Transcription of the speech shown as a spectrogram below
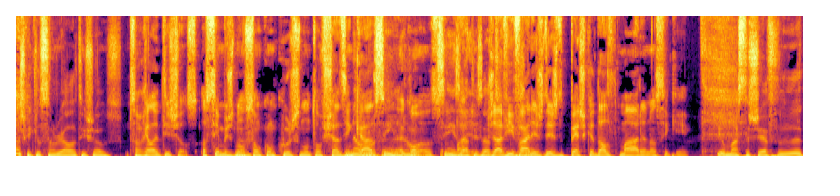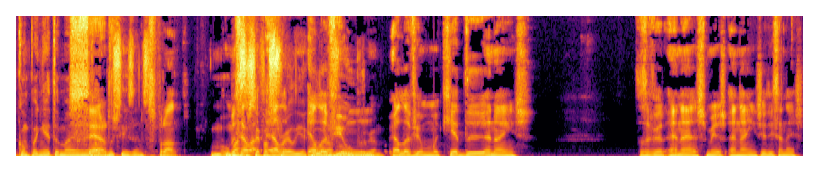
Acho que aquilo são reality shows. São reality shows. Oh, sim, mas não são concursos, não estão fechados em Não, casa. sim, A não. con- Sim, exato, exato. Já vi Exato. várias, desde pesca de alto mar a não sei o quê. E o Masterchef acompanhei também Certo. seasons. Pronto. O Mas Masterchef Australia, que eu ela, adorava viu um, ela viu uma que é de anões. Estás a ver? Anãs mesmo. Anões, eu disse anões.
